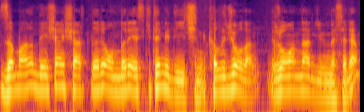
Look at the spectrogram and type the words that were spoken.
zamanın değişen şartları onları eskitemediği için kalıcı olan romanlar gibi mesela.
